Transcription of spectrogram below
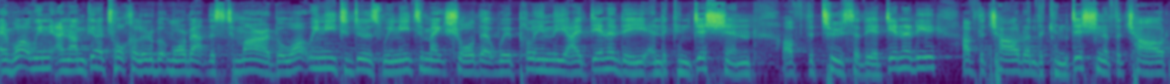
And what we and I'm going to talk a little bit more about this tomorrow, but what we need to do is we need to make sure that we're pulling the identity and the condition of the two. So the identity of the child and the condition of the child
